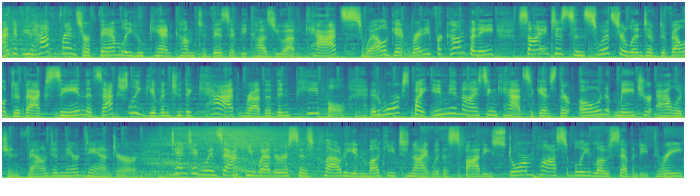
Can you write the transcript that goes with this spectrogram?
And if you have friends or family who can't come to visit because you have cats, well, get ready for company. Scientists in Switzerland have developed a vaccine that's actually given to the cat rather than people. It works by immunizing cats against their own major allergen found in their dander. 1010 Wins AccuWeather says cloudy and muggy tonight with a spotty storm, possibly low 73.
